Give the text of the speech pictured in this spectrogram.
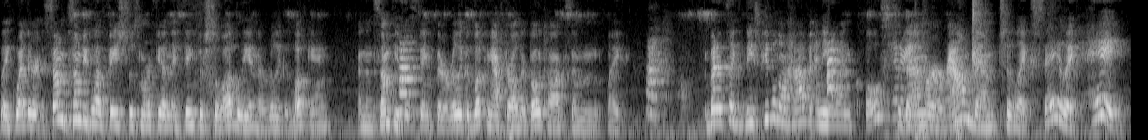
like whether some some people have face dysmorphia and they think they're so ugly and they're really good looking and then some people think they're really good looking after all their botox and like but it's like these people don't have anyone close to them or around them to like say like hey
